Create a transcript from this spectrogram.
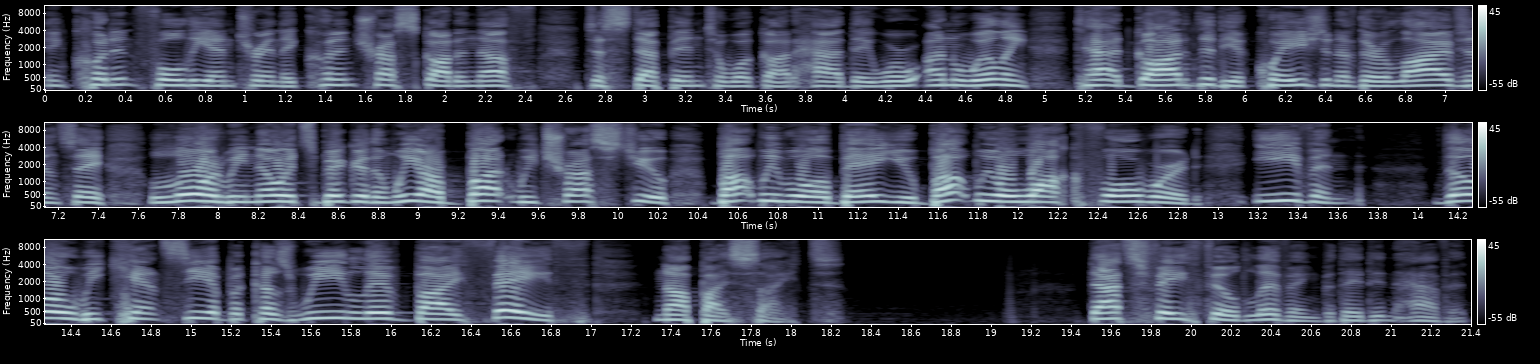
and couldn't fully enter in. They couldn't trust God enough to step into what God had. They were unwilling to add God into the equation of their lives and say, Lord, we know it's bigger than we are, but we trust you, but we will obey you, but we will walk forward, even though we can't see it because we live by faith, not by sight. That's faith filled living, but they didn't have it.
